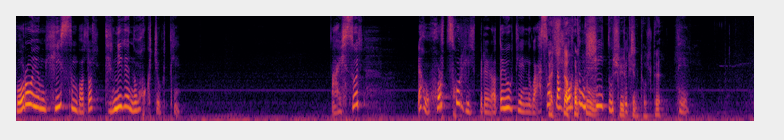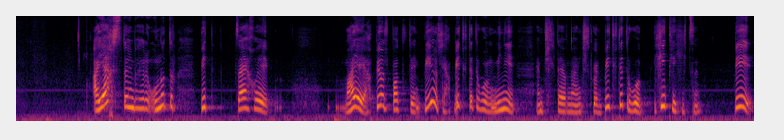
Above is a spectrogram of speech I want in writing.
буруу юм хийсэн бол тэрнийгээ нуух гэж өгдөг юм. А эсвэл яг хурцсуур хэлбэрээр одоо юу гэдгийг нэг асуудлаа хурдан шийдвүүлэх гэж тул тий. А яах ёстой юм бэ гэхээр өнөөдөр бид за яг вэ Мая яах би бол боддیں۔ Би бол яах. Би тэгтээ тэргүй миний амжилттай явна амжилтгүй. Би тэгтээ тэргүй хийдгээ хийцэн. Би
